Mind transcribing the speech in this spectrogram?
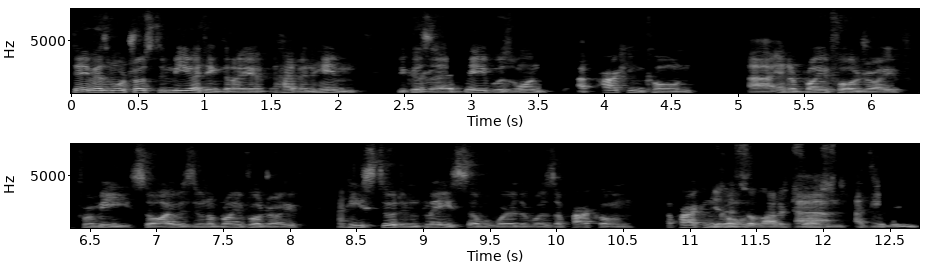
Dave has more trust in me, I think, than I have in him because uh, Dave was once a parking cone uh, in a blindfold drive for me. So I was doing a blindfold drive, and he stood in place of where there was a park cone, a parking yeah, cone. That's a lot of trust. Um, at the end,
